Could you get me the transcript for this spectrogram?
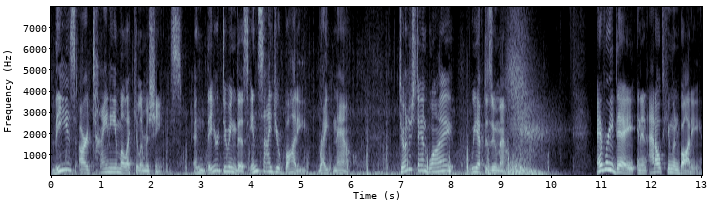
These are tiny molecular machines, and they are doing this inside your body right now. To understand why, we have to zoom out. Every day in an adult human body,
